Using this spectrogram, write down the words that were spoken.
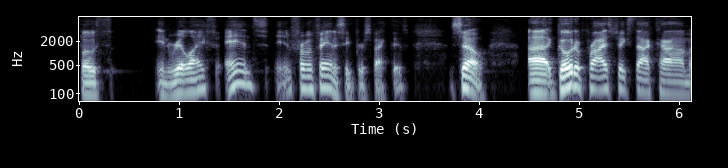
both in real life and from a fantasy perspective. So uh, go to prizepicks.com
